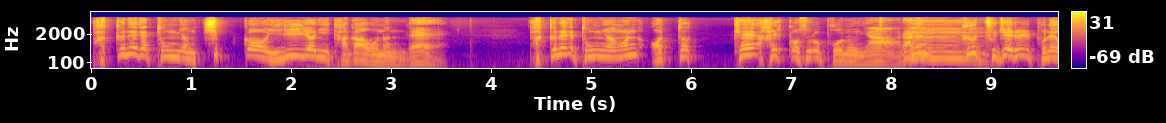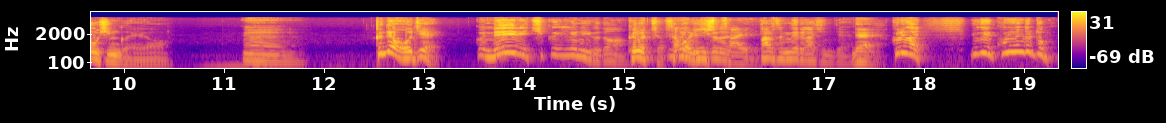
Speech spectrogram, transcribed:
박근혜 대통령 집거 1년이 다가오는데 박근혜 대통령은 어떻게 할 것으로 보느냐라는 네. 그 주제를 보내오신 거예요. 예. 근데 어제 그 내일이 집거 1년이거든. 그렇죠. 3월 24일. 달성 내려가신대. 네. 그러니까 이게 국민들도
